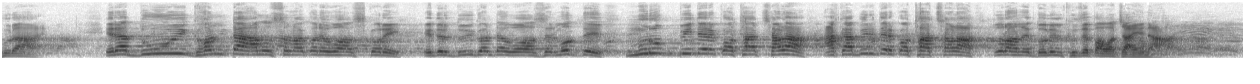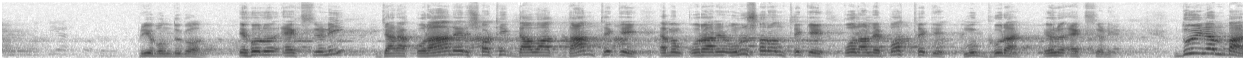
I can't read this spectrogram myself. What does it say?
ঘুরায়। এরা দুই ঘণ্টা আলোচনা করে, ওয়াজ করে। এদের দুই ঘণ্টা ওয়াজের মধ্যে মুরব্বীদের কথা ছাড়া, আকাবিরদের কথা ছাড়া কোরআনের দলিল খুঁজে পাওয়া যায় না। প্রিয় বন্ধুগণ এ হলো এক শ্রেণি যারা কোরআনের সঠিক দাওয়াত দান থেকে এবং কোরআনের অনুসরণ থেকে, কোরআনের পথ থেকে মুখ ঘুরায়। এ হলো এক শ্রেণি। দুই নাম্বার,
